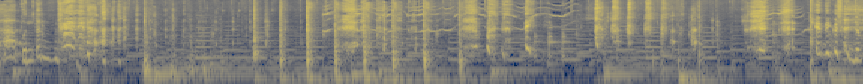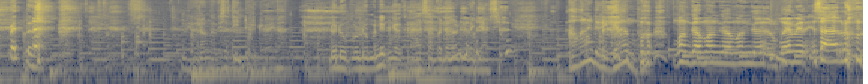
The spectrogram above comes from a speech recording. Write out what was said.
ah punten kejepit tuh. Ini orang nggak bisa tidur bro ya. Udah 22 menit nggak kerasa padahal udah lagi asik. Awalnya dari gabut Mangga mangga mangga. Rupanya merek sarung.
